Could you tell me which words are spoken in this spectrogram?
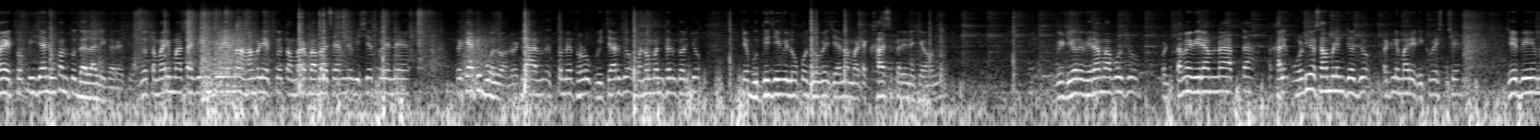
નહીં તો બીજાને હું કામ તું દલાલી કરે છે? જો તમારી માતાજીનું જો એ ના સાંભળી શકતો તો અમારા બાબા સાહેબને વિશે તો એને તો ક્યાંથી બોલવાનું? એટલે આ તમે થોડુંક વિચારજો મનોમંથન કરજો જે બુદ્ધિજીવી લોકો જોવે છે એના માટે ખાસ કરીને કહેવાનું. વિડીયોને વિરામ આપું છું પણ તમે વિરામ ના આપતા ખાલી ઓડિયો સાંભળીને જજો એટલી મારી રિક્વેસ્ટ છે. જય ભીમ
